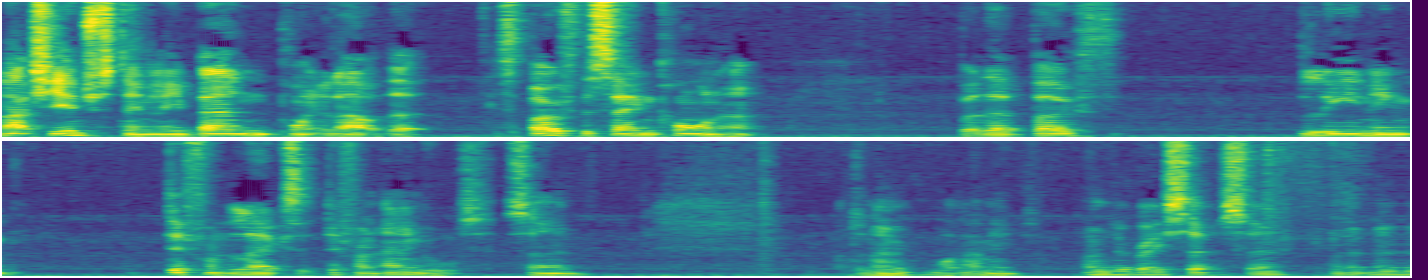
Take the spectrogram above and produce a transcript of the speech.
And actually, interestingly, Ben pointed out that it's both the same corner, but they're both leaning different legs at different angles. So I don't know what that means. I'm the racer, so I don't know.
